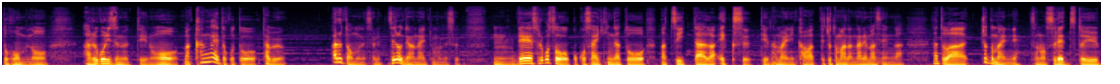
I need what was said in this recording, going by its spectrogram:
トフォームのアルゴリズムっていうのを、まあ、考えたこと多分あると思うんですよねゼロではないと思うんです。うん、でそれこそここ最近だと、まあ、Twitter が X っていう名前に変わってちょっとまだ慣れませんがあとはちょっと前にねそのスレッズという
